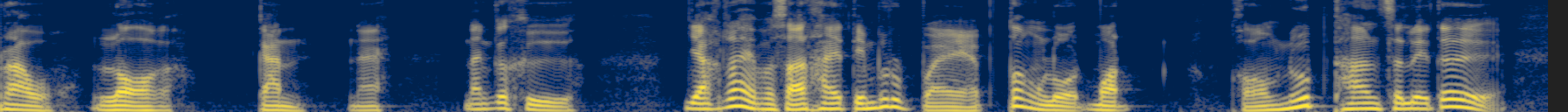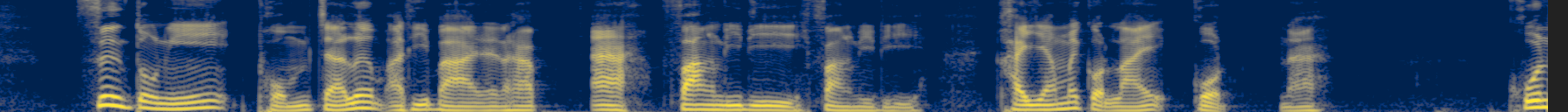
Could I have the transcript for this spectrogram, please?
เรารอกันนะ นั่นก็คืออยากได้ภาษาไทยเต็มรูปแบบต้องโหลดมอดของ Noob Translator ซึ่งตรงนี้ผมจะเริ่มอธิบายเลยนะครับ อะ ฟังดีๆ ฟังดีๆ ใครยังไม่กดไลค์กดนะ คุณ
